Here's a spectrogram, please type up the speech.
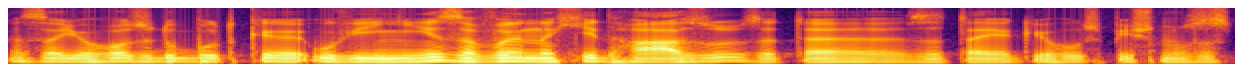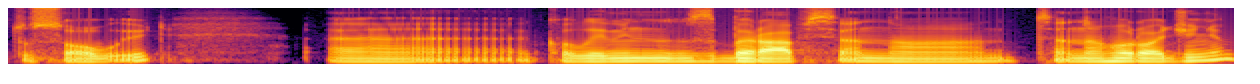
за його здобутки у війні, за винахід газу, за те, за те, як його успішно застосовують, е, коли він збирався на це нагородження,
